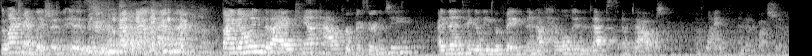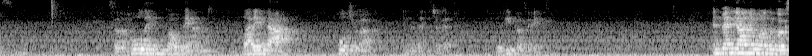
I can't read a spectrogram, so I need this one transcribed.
So my translation is by knowing that I can't have perfect certainty, I then take a leap of faith and upheld in the depths of doubt, of life, and of questions. So the holding both and letting that hold you up in the midst of it. The leap of faith. And Ben Young, in one of the books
